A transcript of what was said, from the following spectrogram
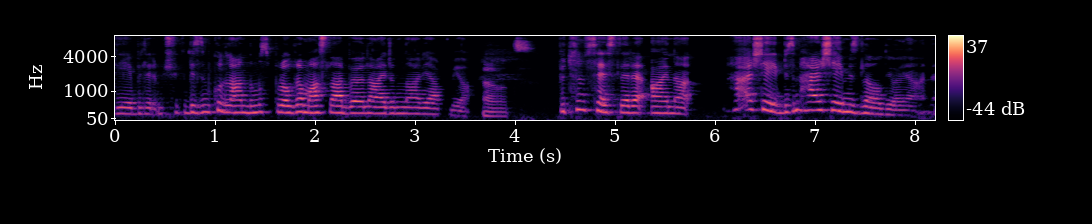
diyebilirim. Çünkü bizim kullandığımız program asla böyle ayrımlar yapmıyor. evet. Bütün sesleri aynı, her şey bizim her şeyimizle alıyor yani.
